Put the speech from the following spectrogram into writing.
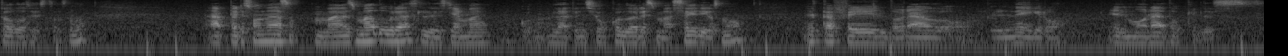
todos estos, ¿no? A personas más maduras les llaman la atención colores más serios, ¿no? El café, el dorado, el negro, el morado que les,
